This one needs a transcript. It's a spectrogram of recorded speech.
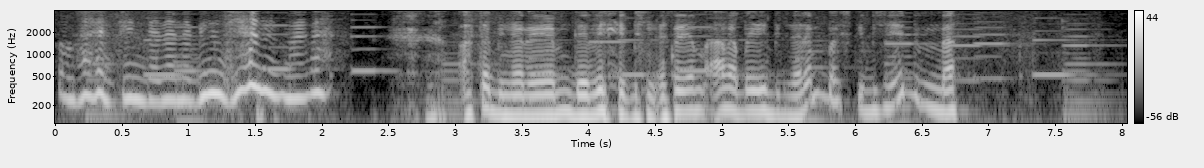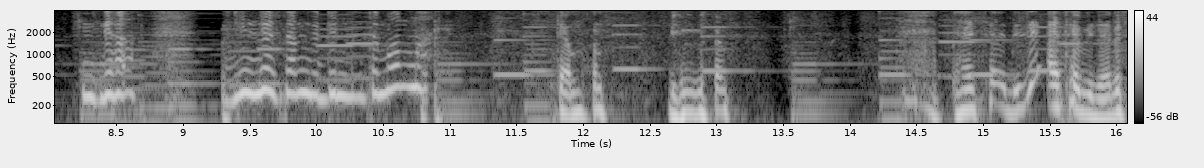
Sana bin denene bineceksin mi? Ata binerim, deveye binerim, arabaya binerim, başka bir şeye binmem. Ya bin desem de binme tamam mı? Tamam, Bilmem. Ben sadece ete binerim.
